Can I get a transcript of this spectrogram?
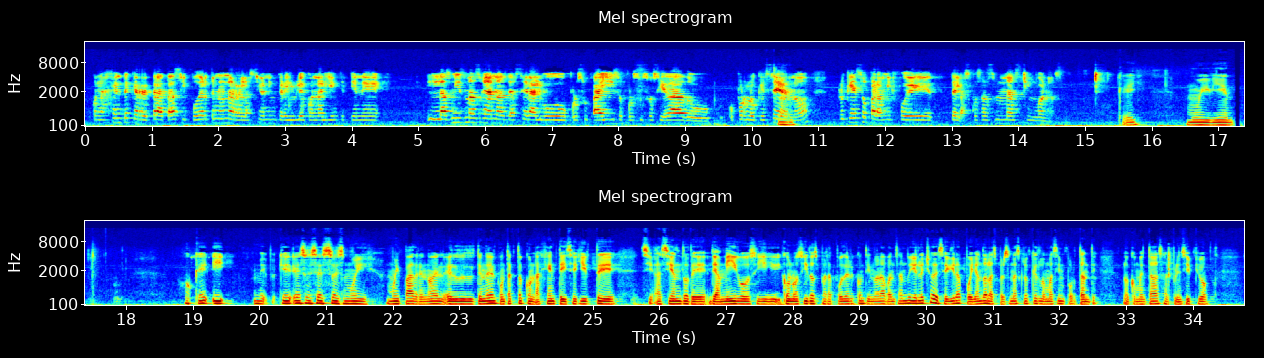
con la gente que retratas y poder tener una relación increíble con alguien que tiene las mismas ganas de hacer algo por su país o por su sociedad o, por lo que sea, ¿no? Creo que eso para mí fue de las cosas más chingonas. Ok, muy bien. Ok, y que eso es, eso es muy, muy padre, ¿no? El, el, tener el contacto con la gente y seguirte haciendo de, de, amigos y conocidos para poder continuar avanzando y el hecho de seguir apoyando a las personas creo que es lo más importante. Lo comentabas al principio,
